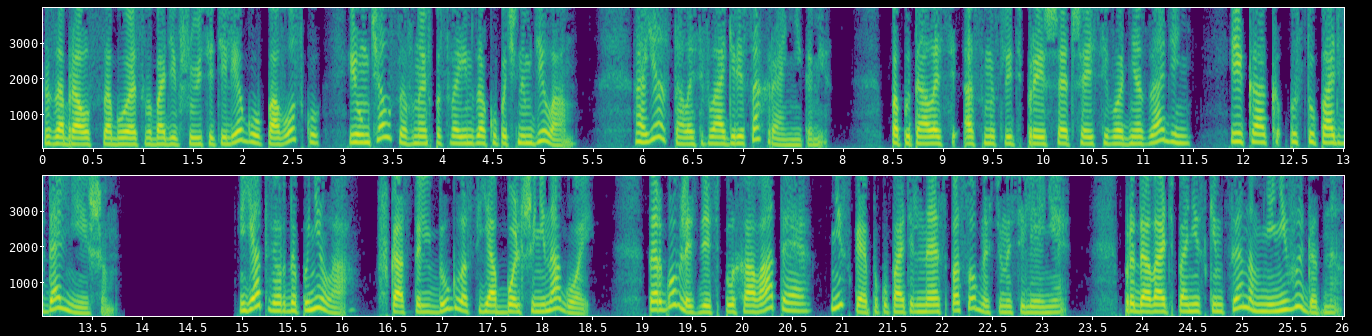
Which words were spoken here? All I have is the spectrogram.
Забрал с собой освободившуюся телегу, повозку и умчался вновь по своим закупочным делам. А я осталась в лагере с охранниками. Попыталась осмыслить происшедшее сегодня за день и как поступать в дальнейшем. Я твердо поняла, в Кастель-Дуглас я больше не ногой. Торговля здесь плоховатая, низкая покупательная способность у населения. Продавать по низким ценам мне невыгодно.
